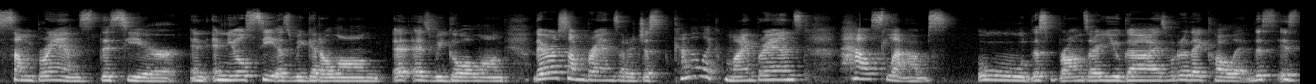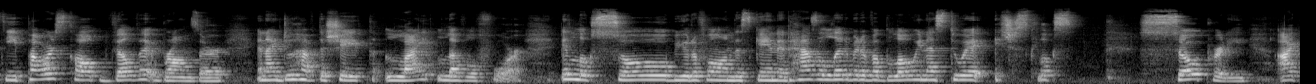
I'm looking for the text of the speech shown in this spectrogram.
some brands this year and, and you'll see as we get along as we go along. There are some brands that are just kind of like my brands. Haus Labs. Ooh, this bronzer you guys what do they call it? This is the power sculpt velvet bronzer and I do have the shade light level 4 it looks so beautiful on the skin. It has a little bit of a glowiness to it. It just looks so pretty I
